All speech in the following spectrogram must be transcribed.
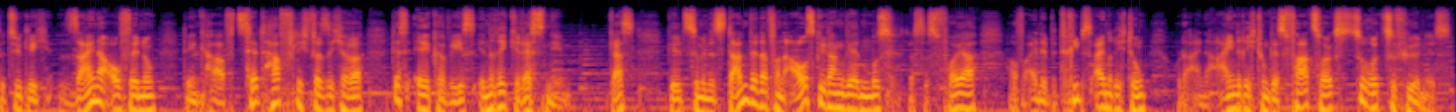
bezüglich seiner Aufwendung den Kfz-Haftpflichtversicherer des LKWs in Regress nehmen. Das gilt zumindest dann, wenn davon ausgegangen werden muss, dass das Feuer auf eine Betriebseinrichtung oder eine Einrichtung des Fahrzeugs zurückzuführen ist.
